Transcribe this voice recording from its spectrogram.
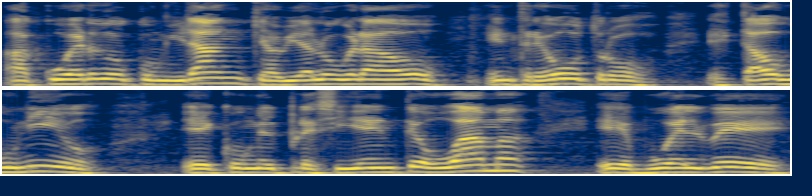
acuerdo con Irán que había logrado, entre otros, Estados Unidos con el presidente Obama, vuelve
